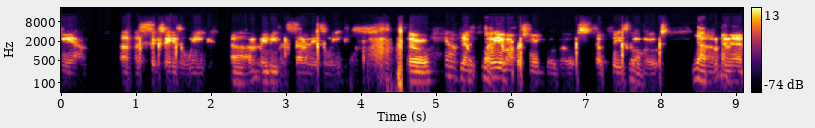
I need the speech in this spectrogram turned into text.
p.m. Uh, six days a week, uh, maybe even seven days a week. So you know you have plenty of opportunity to go vote. So please go vote. Yeah. Um, and then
